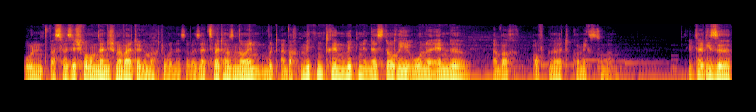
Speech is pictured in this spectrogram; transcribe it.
Und was weiß ich, warum da nicht mehr weitergemacht worden ist. Aber seit 2009 wird einfach mittendrin, mitten in der Story, ohne Ende, einfach aufgehört, Comics zu machen. Es gibt halt diese,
